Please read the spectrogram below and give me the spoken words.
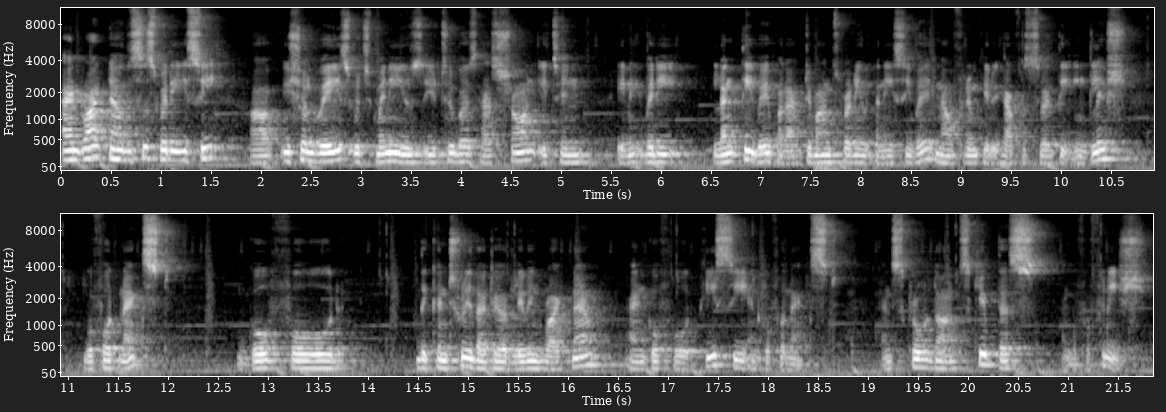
And right now this is very easy. Uh, usual ways which many youtubers has shown it in in a very lengthy way, but I'm demonstrating with an easy way. Now from here you have to select the English, go for next, go for the country that you're living right now and go for PC and go for next and scroll down, skip this and go for finish.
